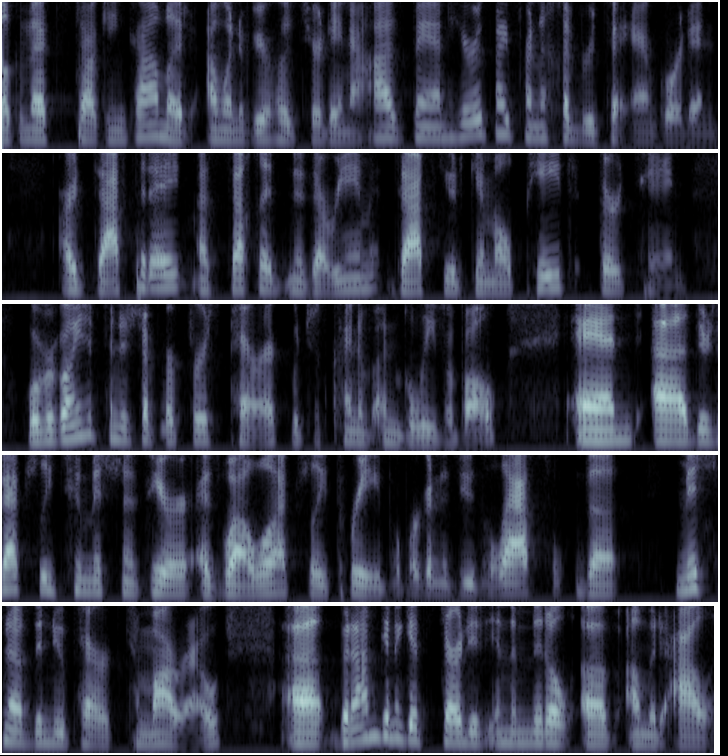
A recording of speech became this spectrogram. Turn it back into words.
welcome back to Talking Talmud. I'm one of your hosts here, Dana Osban, here with my friend Chavruta Anne Gordon. Our daf today, Masechet Nedarim, daf Yud Gimel, page 13, where we're going to finish up our first parak, which is kind of unbelievable. And uh, there's actually two mishnahs here as well. Well, actually three, but we're going to do the last, the mishnah of the new parak tomorrow. Uh, but I'm going to get started in the middle of Amud Aleph.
